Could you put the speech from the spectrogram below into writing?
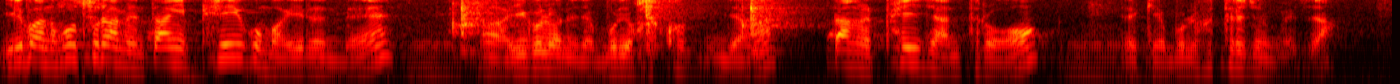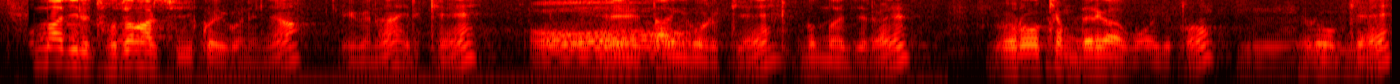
일반 호스라면 땅이 패이고 막 이러는데 어, 이걸로는 이제 물이 확확 이제 땅을 패이지 않도록 이렇게 물을 흩어져 주는 거죠. 높낮이를 조정할 수 있고 이거는요. 이거는 이렇게 오. 예, 땅이고 이렇게 높낮이를 요렇게 하면 내려가고 이것도 요렇게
